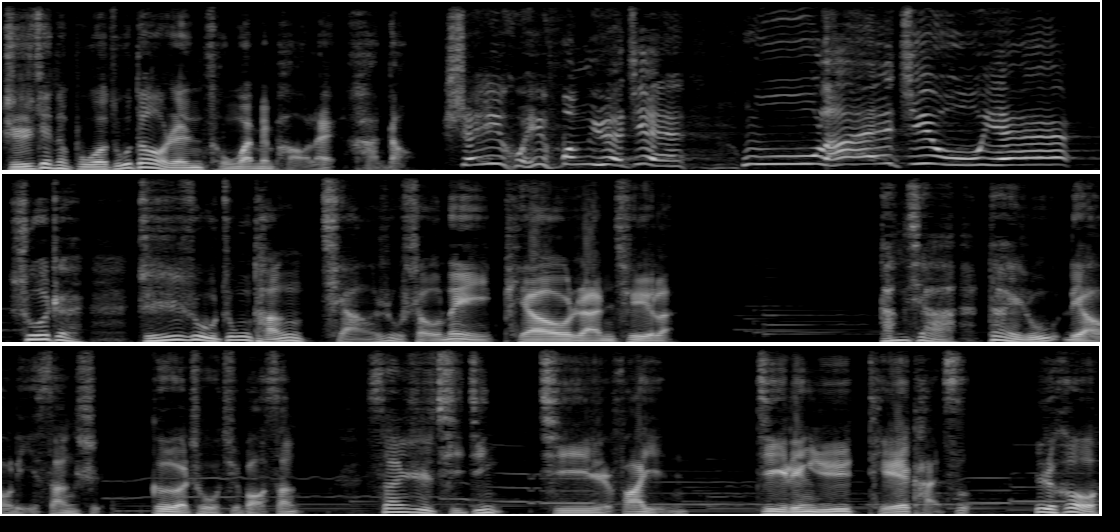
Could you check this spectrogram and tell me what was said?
只见那跛足道人从外面跑来，喊道。谁回风月剑？吾来救也！说着，直入中堂，抢入手内，飘然去了。当下，戴如料理丧事，各处去报丧。三日起京，七日发引，祭灵于铁槛寺，日后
